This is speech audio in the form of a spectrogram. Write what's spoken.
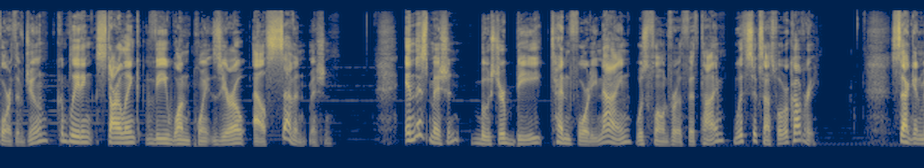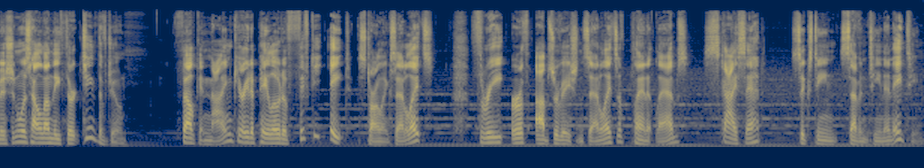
4th of June, completing Starlink V1.0 L7 mission. In this mission, booster B-1049 was flown for a fifth time with successful recovery. Second mission was held on the 13th of June. Falcon 9 carried a payload of 58 Starlink satellites, three Earth observation satellites of Planet Labs, SkySat 16, 17, and 18.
